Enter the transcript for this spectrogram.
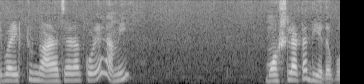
এবার একটু নাড়াচাড়া করে আমি মশলাটা দিয়ে দেবো।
